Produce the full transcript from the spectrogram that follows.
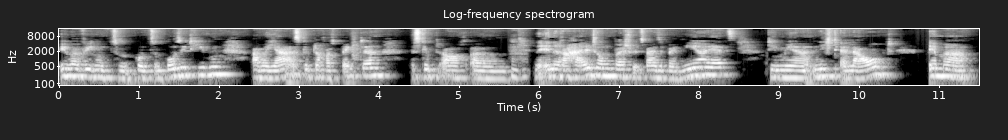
überwiegend zum, zum Positiven. Aber ja, es gibt auch Aspekte. Es gibt auch ähm, mhm. eine innere Haltung, beispielsweise bei mir jetzt, die mir nicht erlaubt, immer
